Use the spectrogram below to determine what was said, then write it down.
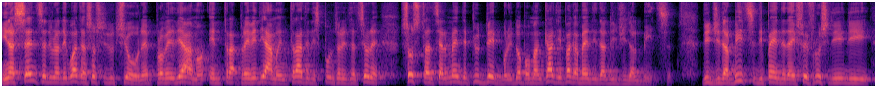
In assenza di un'adeguata sostituzione prevediamo, entra prevediamo, entrate di sponsorizzazione sostanzialmente più deboli dopo mancati pagamenti da Digital Bits. Digital Bits dipende dai suoi flussi di, di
